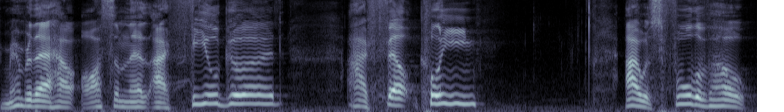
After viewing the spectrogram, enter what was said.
Remember that how awesome that is? I feel good. I felt clean. I was full of hope.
